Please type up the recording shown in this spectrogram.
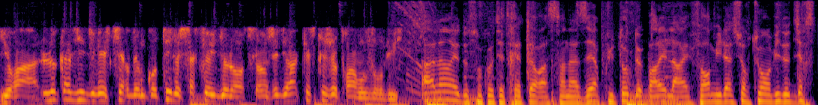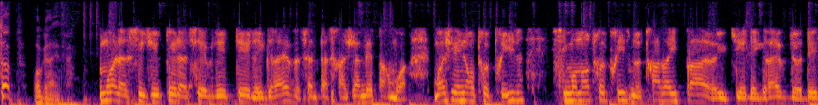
Il y aura le casier du vestiaire d'un côté, le cercueil de l'autre. On se dira qu'est-ce que je prends aujourd'hui? Alain est de son côté traiteur à Saint-Nazaire. Plutôt que de parler de la réforme, il a surtout envie de dire stop aux grèves. Moi, la CGT, la CFDT, les grèves, ça ne passera jamais par moi. Moi, j'ai une entreprise. Si mon entreprise ne travaille pas, euh, qu'il y ait des grèves de, des-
